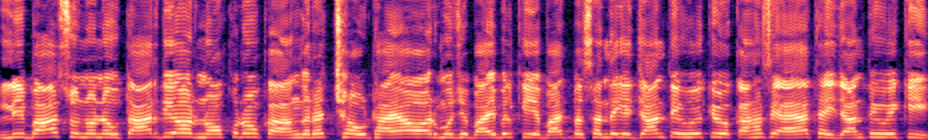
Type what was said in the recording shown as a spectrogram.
लिबास उन्होंने उतार दिया और नौकरों का अंगरच्छा उठाया और मुझे बाइबल की ये बात पसंद है। ये जानते हुए कि वो कहाँ से आया था, ये जानते हुए कि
